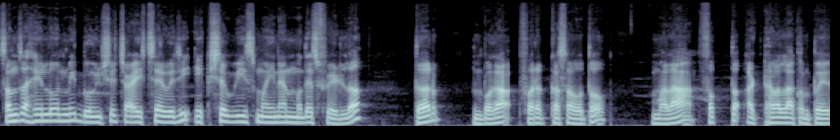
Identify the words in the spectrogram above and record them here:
समजा हे लोन मी दोनशे चाळीसच्या ऐवजी एकशे वीस महिन्यांमध्येच फेडलं तर बघा फरक कसा होतो? मला फक्त अठरा लाख रुपये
